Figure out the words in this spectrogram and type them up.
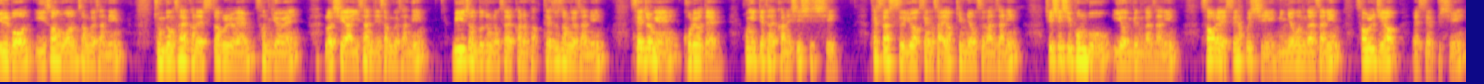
일본 이성원 선교사님, 중동 사역하는 SWM 선교회, 러시아 이산지 선교사님, 미 전도 종족 사역하는 박태수 선교사님, 세종의 고려대 홍익대 사역하는 CCC, 텍사스 유학생 사역 김영수 간사님, CCC 본부 이현근 간사님, 서울의 SFC 민영훈 간사님, 서울 지역 SFC,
